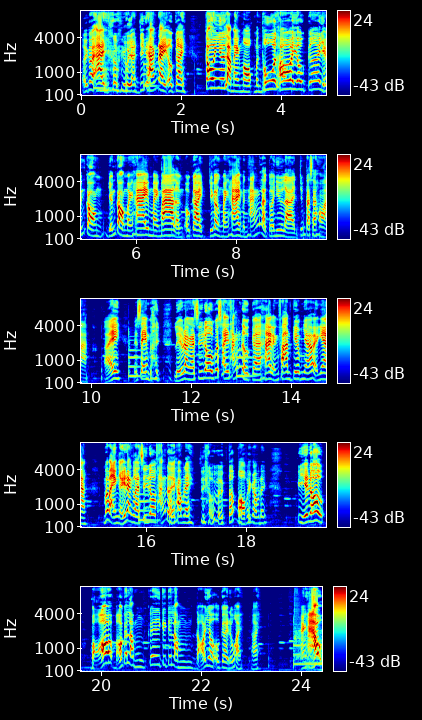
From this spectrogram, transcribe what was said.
Để coi ai người giành chiến thắng đây. Ok Coi như là màn 1 mình thua thôi. Ok vẫn còn vẫn còn màn 2 màn 3 lận. Ok chỉ cần màn 2 mình thắng là coi như là chúng ta sẽ hòa. Đấy để xem coi liệu rằng là Siro có xây thắng được à, hai bạn fan kia không nha các bạn nha. Mấy bạn nghĩ rằng là Siro thắng được hay không đây? Siro được top 1 hay không đây? Cái gì đâu Bỏ bỏ cái lầm cái cái cái lầm đỏ vô. Ok đúng rồi. Rồi. Hoàn hảo.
